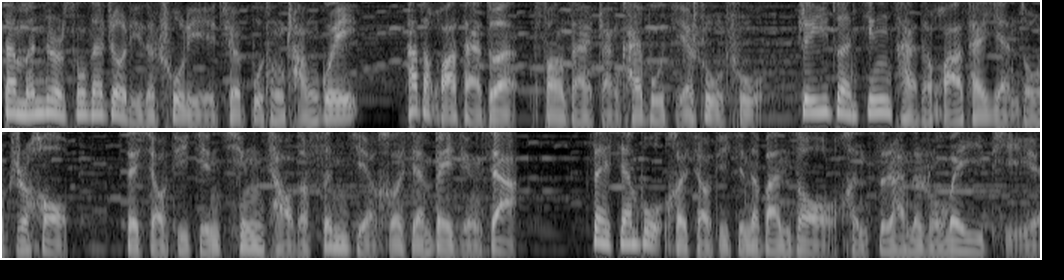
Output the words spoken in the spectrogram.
但门德尔松在这里的处理却不同常规，他的华彩段放在展开部结束处，这一段精彩的华彩演奏之后。在小提琴轻巧的分解和弦背景下，在线部和小提琴的伴奏很自然地融为一体。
